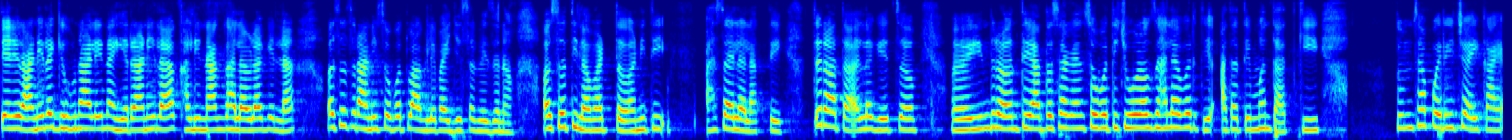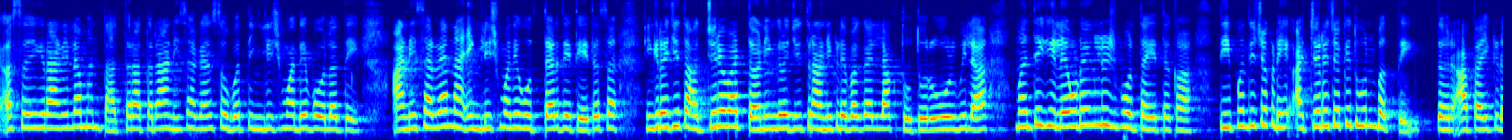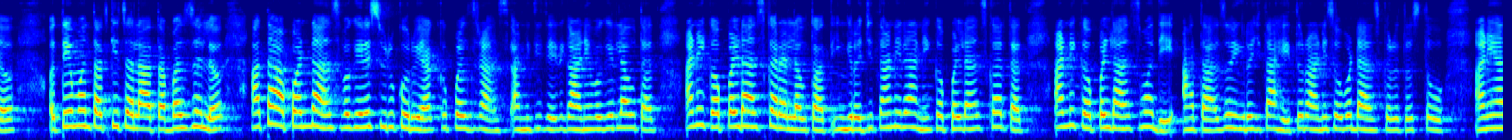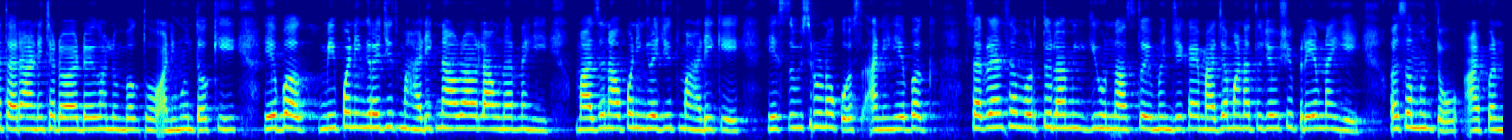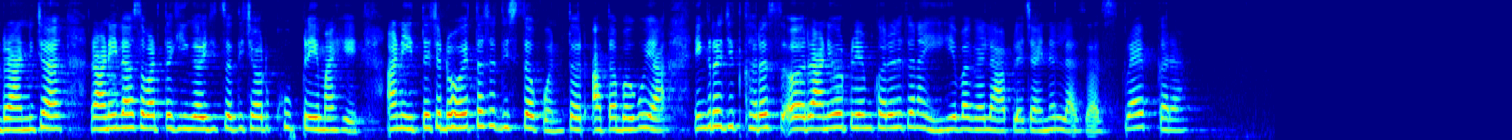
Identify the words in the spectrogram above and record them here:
त्याने राणीला घेऊन आले नाही. राणीला खाली नाक घालावं लागेल ना असंच राणीसोबत वागले पाहिजे सगळेजण. असं तिला वाटतं आणि ती हसायला लागते. तर आता लगेच इंद्र ते आता सगळ्यांसोबत तिची ओळख झाल्यावरती आता ते म्हणतात की तुमचा परिचय काय? असं राणीला म्हणतात. तर आता राणी सगळ्यांसोबत इंग्लिशमध्ये बोलते आणि सगळ्यांना इंग्लिशमध्ये उत्तर देते. तसं इंग्रजीत आश्चर्य वाटतं आणि इंग्रजीत राणीकडे बघायला लागतो. तर उर्मिला म्हणते की एवढं इंग्लिश बोलता येतं का? ती पण तिच्याकडे आश्चर्यचकित होऊन बघते. तर आता इकडं ते म्हणतात की चला आता बस झालं. आता आपण डान्स वगैरे सुरू करूया. Couples dance. आणि तिथे गाणे वगैरे लावतात आणि कपल डान्स करायला लावतात. इंग्रजीत आणि राणी कपल डान्स करतात आणि कपल डान्समध्ये आता जो इंग्रजीत आहे तो राणीसोबत डान्स करत असतो. आणि आता राणीच्या डोळ्यात डोळे घालून बघतो आणि म्हणतो की हे बघ मी पण इंग्रजीत महाडिक नाव लावणार नाही. माझं नाव पण इंग्रजीत महाडिक आहे. हे विसरू नकोस. आणि हे बघ सगळ्यांसमोर तुला मी घेऊन नाचतोय. म्हणजे काय माझ्या मनात तुझ्याविषयी प्रेम नाही आहे असं म्हणतो. आपण राणीच्या राणीला असं वाटतं की इंग्रजीचं तिच्यावर खूप प्रेम आहे. आणि त्याच्या डोळ्यात तसं दिसतं पण. तर आता बघूया इंग्रजीत खरंच राणीवर प्रेम करेल का नाही हे बघायला आपल्या चॅनलला सबस्क्राईब करा.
